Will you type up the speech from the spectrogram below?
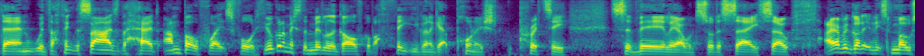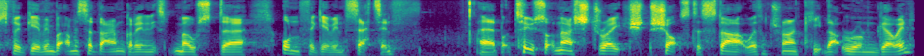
then with I think the size of the head and both weights forward, if you're going to miss the middle of the golf club, I think you're going to get punished pretty severely, I would sort of say. So I haven't got it in its most forgiving, but having said that, I haven't got it in its most uh, unforgiving setting. Uh, but two sort of nice straight sh- shots to start with. I'll try and keep that run going.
